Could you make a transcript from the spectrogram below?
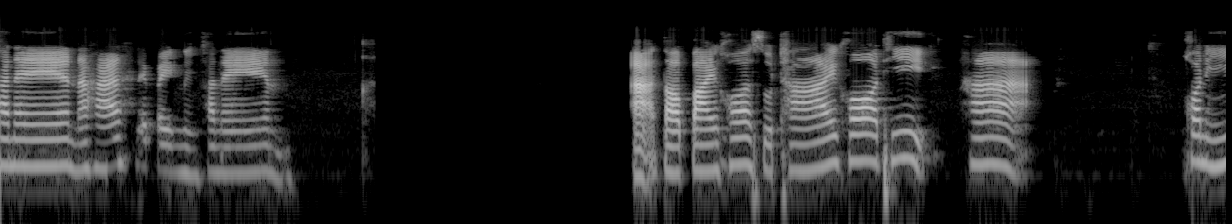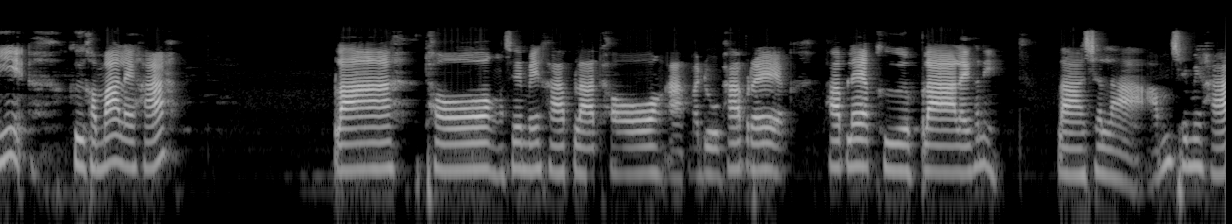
คะแนนนะคะ ได้ไปอีกหนึ่งคะแนน อะต่อไปข้อสุดท้ายข้อที่ห้าข้อนี้คือคำว่าอะไรคะ ปลาทองใช่ไหมคะ ปลาทองอะมาดูภาพแรก ภาพแรกคือปลาอะไรคะนี่ ปลาฉลามใช่ไหมคะ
